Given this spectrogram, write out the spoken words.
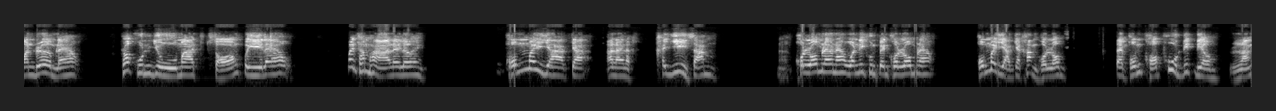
มันเริ่มแล้ว เพราะคุณอยู่มาสองปีแล้ว ไม่ทำหาอะไรเลย ผมไม่อยากจะอะไรล่ะ ขยี้ซ้ำนะคนล้มแล้วนะ วันนี้คุณเป็นคนล้มแล้ว ผมไม่อยากจะข้ามคนล้ม แต่ผมขอพูดนิดเดียว หลัง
